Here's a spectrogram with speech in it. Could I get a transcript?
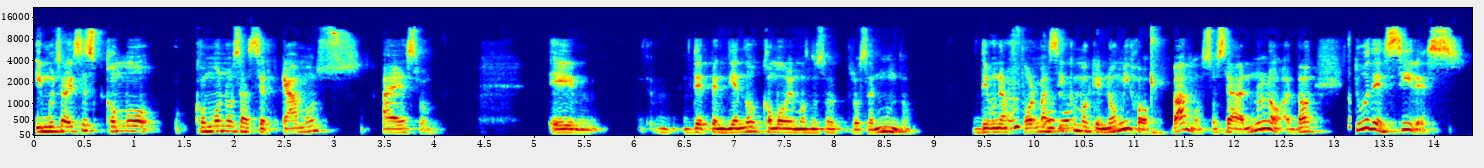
Y muchas veces, ¿cómo, cómo nos acercamos a eso? Em, dependiendo cómo vemos nosotros el mundo. De una forma así como que, no, mijo, vamos, o sea, no, no, tú decides,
